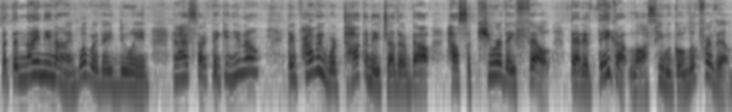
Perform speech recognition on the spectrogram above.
But the 99, what were they doing? And I start thinking, you know, they probably were talking to each other about how secure they felt that if they got lost, he would go look for them.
